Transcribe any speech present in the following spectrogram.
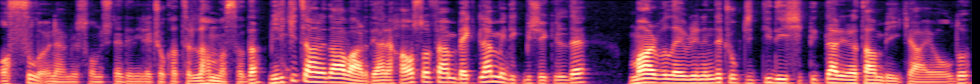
asıl önemli sonuç nedeniyle çok hatırlanmasa da. Bir iki tane daha vardı. Yani House of M beklenmedik bir şekilde Marvel evreninde çok ciddi değişiklikler yaratan bir hikaye oldu.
